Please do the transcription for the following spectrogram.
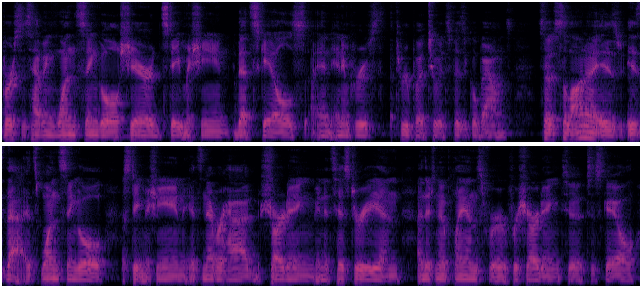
versus having one single shared state machine that scales and, and improves throughput to its physical bounds. So Solana is is that it's one single state machine. It's never had sharding in its history, and and there's no plans for for sharding to to scale.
